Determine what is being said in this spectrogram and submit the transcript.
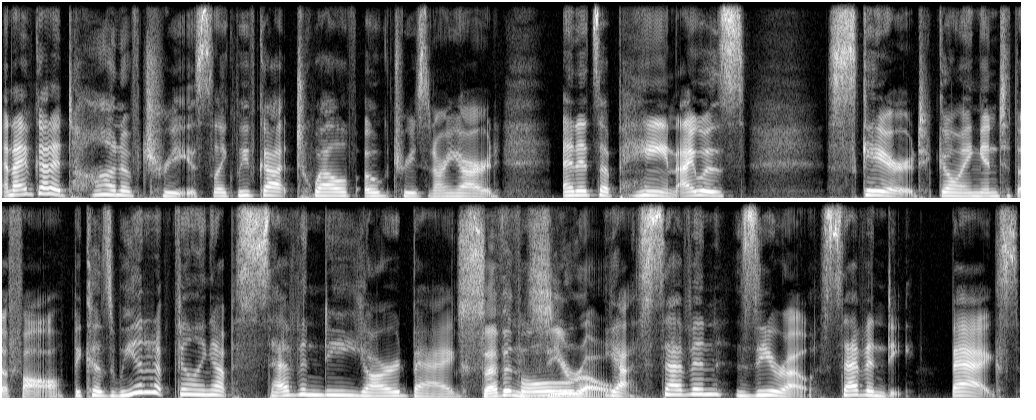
And I've got a ton of trees. Like we've got 12 oak trees in our yard. And it's a pain. I was scared going into the fall because we ended up filling up 70 yard bags. Seven full- zero. Yeah, seven zero. 70 bags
